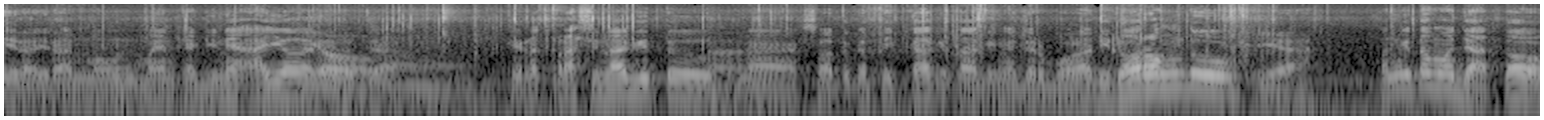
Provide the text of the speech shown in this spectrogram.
ira-iraan mau main kayak gini ayo gitu tuh. kira kerasin lagi tuh. Nah suatu ketika kita lagi ngejar bola didorong tuh. Iya. Kan kita mau jatuh.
